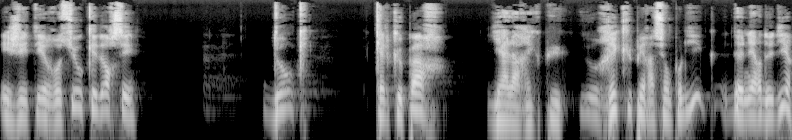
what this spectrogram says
et j'ai été reçu au Quai d'Orsay. Donc, quelque part, il y a la récupération politique, d'un air de dire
